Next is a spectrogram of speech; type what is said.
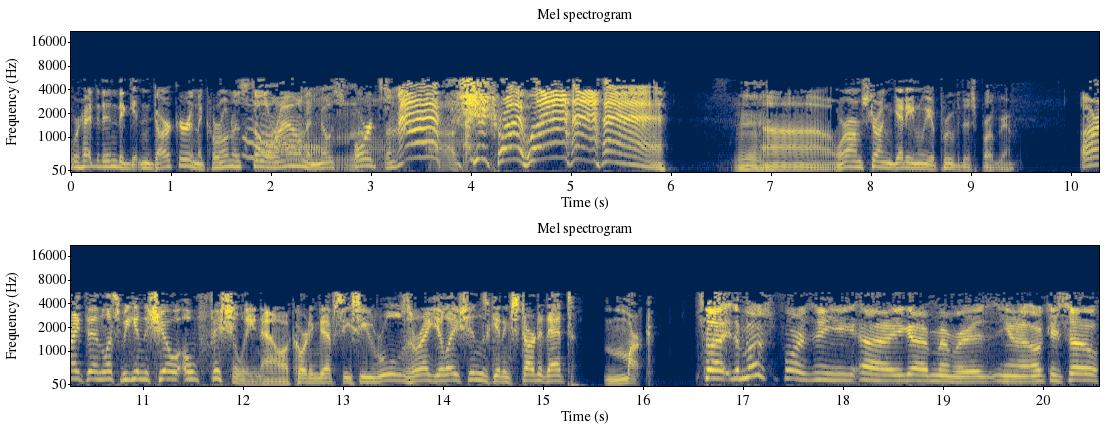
we're headed into getting darker, and the corona's still around, and no sports, and ah, I'm gonna cry. Wah! Uh, we're Armstrong Getty, and we approve of this program. All right, then let's begin the show officially now, according to FCC rules and regulations. Getting started at Mark. So the most important thing you, uh, you gotta remember is, you know, okay, so,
